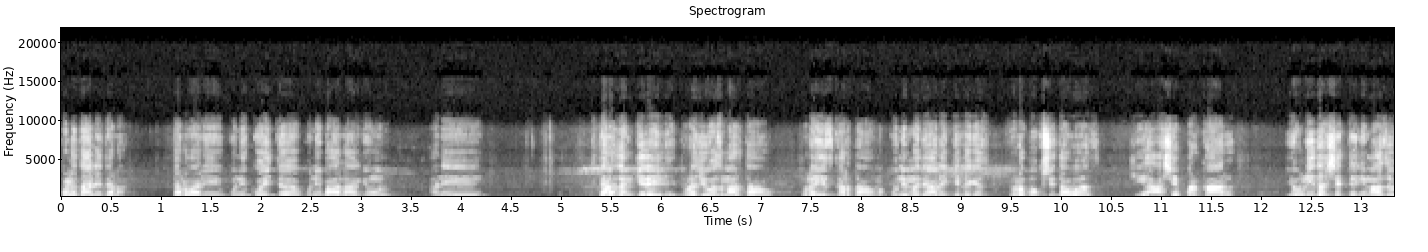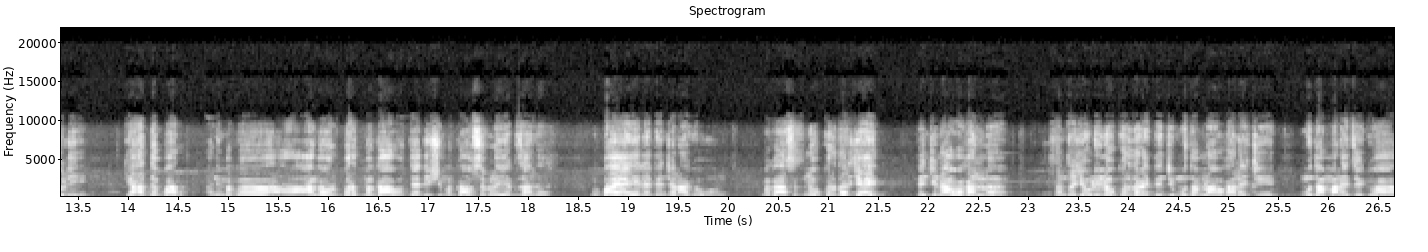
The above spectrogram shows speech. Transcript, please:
पळत आले त्याला. तलवारी कुणी कोयतं कुणी भाला घेऊन. आणि त्याला धमकी द्यायली. तुला जीवच मारताव तुला हीच करताव मग कुणीमध्ये आलं की लगेच तुला बोक्षितावंच ही असे प्रकार एवढी दहशत त्यांनी माजवली की हद्दपार. आणि मग अंगावर परत मग गाव त्या दिवशी मग गाव सगळं एक झालं. मग बाया येल्या त्यांच्या नागं होऊन मग असंच नोकरदार जे आहेत त्यांची नावं घालणं. समजा जेवढी नोकरदार आहेत त्यांची मुदाम नावं घालायची. मुदाम म्हणायचे किंवा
